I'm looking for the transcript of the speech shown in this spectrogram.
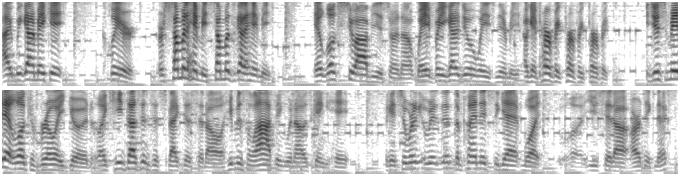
I we gotta make it clear. Or someone hit me. Someone's gotta hit me. It looks too obvious right now. Wait, but you gotta do it when he's near me. Okay, perfect, perfect, perfect. He just made it look really good. Like he doesn't suspect us at all. He was laughing when I was getting hit. Okay, so we're, we're the, plan is to get what uh, you said. Uh, Arctic next.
